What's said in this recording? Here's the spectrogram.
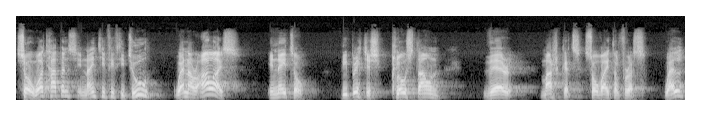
So what happens in 1952 when our allies in NATO, the British, closed down their markets so vital for us? Well,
